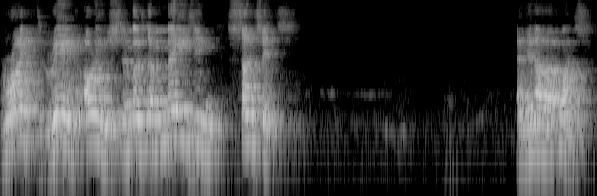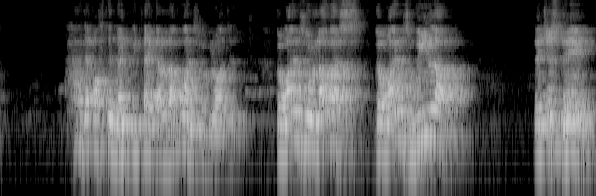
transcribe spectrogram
Bright red, orange, the most amazing sunsets. And then our loved ones. How often don't we take our loved ones for granted? The ones who love us, the ones we love. They're just there.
